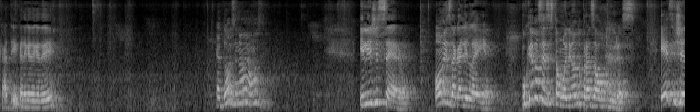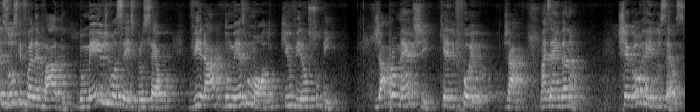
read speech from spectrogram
Cadê, cadê, cadê, cadê? É 12, não é 11. E lhes disseram: Homens da Galileia, por que vocês estão olhando para as alturas? Esse Jesus que foi levado do meio de vocês para o céu virá do mesmo modo que o viram subir. Já promete que ele foi, já, mas ainda não. Chegou o reino dos céus,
